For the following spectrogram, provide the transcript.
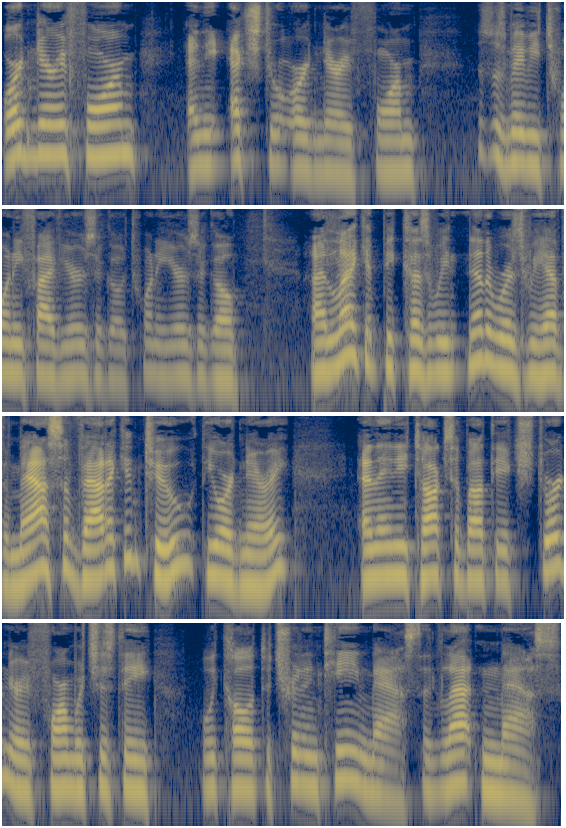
ordinary form and the extraordinary form. This was maybe 25 years ago, 20 years ago. And I like it because we, in other words, we have the Mass of Vatican II, the ordinary, and then he talks about the extraordinary form, which is the, we call it the Tridentine Mass, the Latin Mass.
